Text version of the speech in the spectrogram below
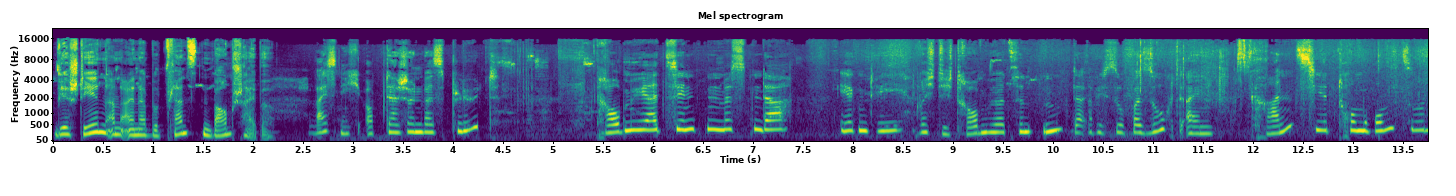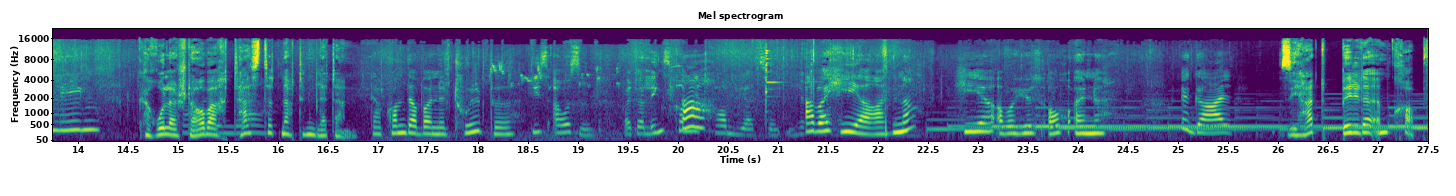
Wir stehen an einer bepflanzten Baumscheibe. Weiß nicht, ob da schon was blüht. Traubenhyazinthen müssten da irgendwie. Richtig, Traubenhyazinthen. Da habe ich so versucht, einen Kranz hier drumrum zu legen. Carola Staubach tastet nach den Blättern. Da kommt aber eine Tulpe. Die ist außen. Weiter links kommen Ah. die Traubenhyazinthen. Aber hier, ne? Hier, aber hier ist auch eine. Egal. Sie hat Bilder im Kopf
